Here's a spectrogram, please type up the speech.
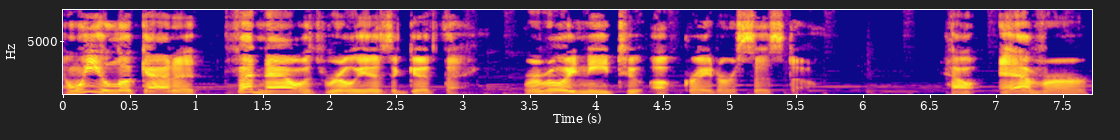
And when you look at it, FedNow is really is a good thing. We really need to upgrade our system. However,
